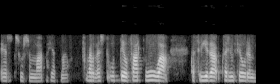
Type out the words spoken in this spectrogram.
er svo sem að, hérna, varðast úti og þar búa hvað þrýra hverjum fjórum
